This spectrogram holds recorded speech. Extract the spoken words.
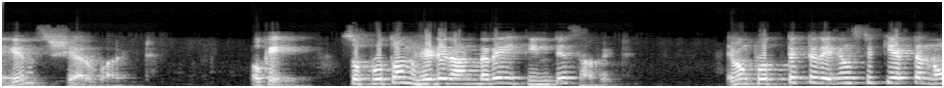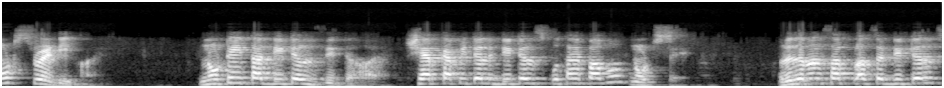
against share warrant okay so প্রথম হেডের আন্ডারে এই তিনটে সাবহেড এবং প্রত্যেকটার এগেনস্টে কি একটা নোটস রেডি হয়? নোটেই তার ডিটেলস দিতে হয়। শেয়ার ক্যাপিটালের ডিটেলস কোথায় পাবো? নোটসে রিজার্ভ সারপ্লাসের ডিটেলস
